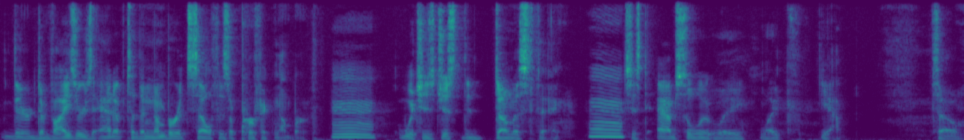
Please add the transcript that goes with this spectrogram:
their divisors add up to the number itself is a perfect number, mm. which is just the dumbest thing. It's just absolutely like, yeah. So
